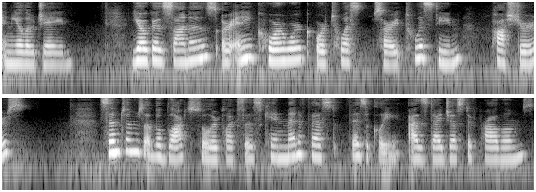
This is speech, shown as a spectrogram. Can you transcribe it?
and yellow jade. Yoga asanas or any core work or twist sorry, twisting postures. Symptoms of a blocked solar plexus can manifest physically as digestive problems,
